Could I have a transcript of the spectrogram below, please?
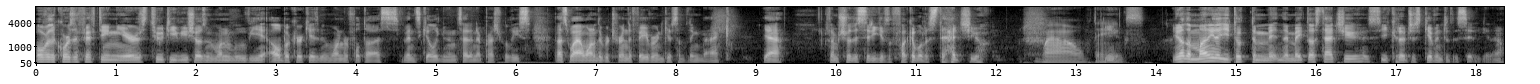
Over the course of 15 years, two TV shows and one movie, Albuquerque has been wonderful to us, Vince Gilligan said in a press release. That's why I wanted to return the favor and give something back. Yeah, because I'm sure the city gives a fuck about a statue. Wow, thanks. You know, the money that you took to, to make those statues, you could have just given to the city, you know?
